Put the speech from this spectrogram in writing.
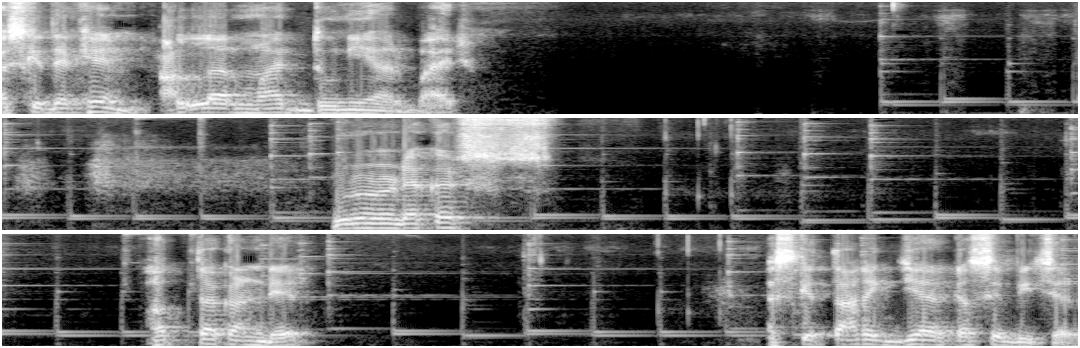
আজকে দেখেন আল্লাহর মায়ের দুনিয়ার বাইরে। পুরনো ঢাকার হত্যাকাণ্ডের আজকে তারেক জিয়ার কাছে বিচার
